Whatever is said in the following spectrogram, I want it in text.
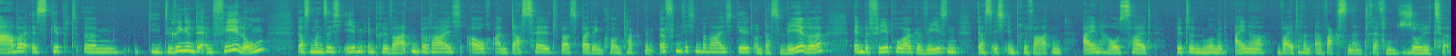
Aber es gibt ähm, die dringende Empfehlung, dass man sich eben im privaten Bereich auch an das hält, was bei den Kontakten im öffentlichen Bereich gilt. Und das wäre Ende Februar gewesen, dass ich im privaten ein Haushalt bitte nur mit einer weiteren Erwachsenen treffen sollte.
